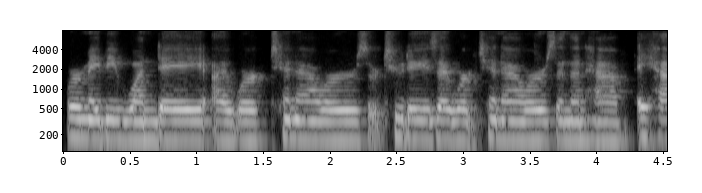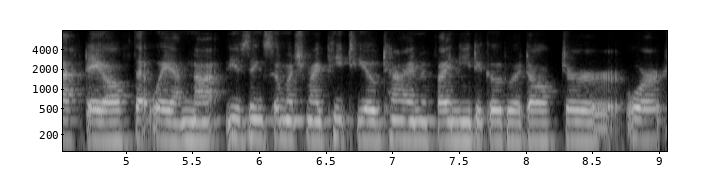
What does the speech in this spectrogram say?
where maybe one day I work 10 hours or two days I work 10 hours and then have a half day off. That way I'm not using so much my PTO time if I need to go to a doctor or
